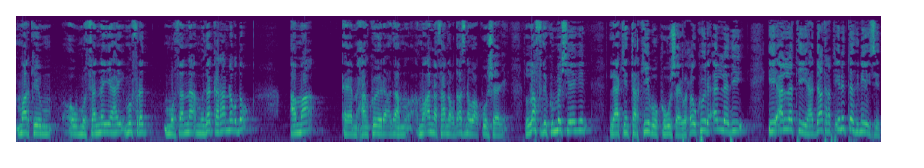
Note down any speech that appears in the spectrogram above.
markii uu muhano yahay mufrad muhana mudakar ha noqdo ama maxaan ku irahdaa muanath ha noqdo asna waa kuu sheegay. Lafdi kuma sheegin laakiin tarkiibuu kugu sheegay. Wuxuu ku yihi aladii io alatii hadaad rabta inaad tathniyeysid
